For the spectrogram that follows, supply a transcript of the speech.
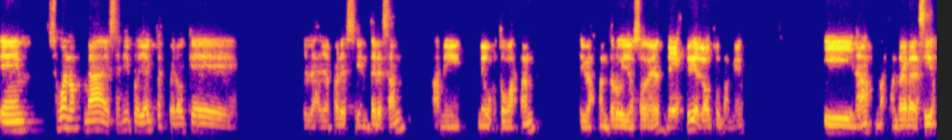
Eh, bueno, nada, ese es mi proyecto. Espero que, que les haya parecido interesante a mí me gustó bastante. Estoy bastante orgulloso de, de este y del otro también. Y nada, bastante agradecido.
